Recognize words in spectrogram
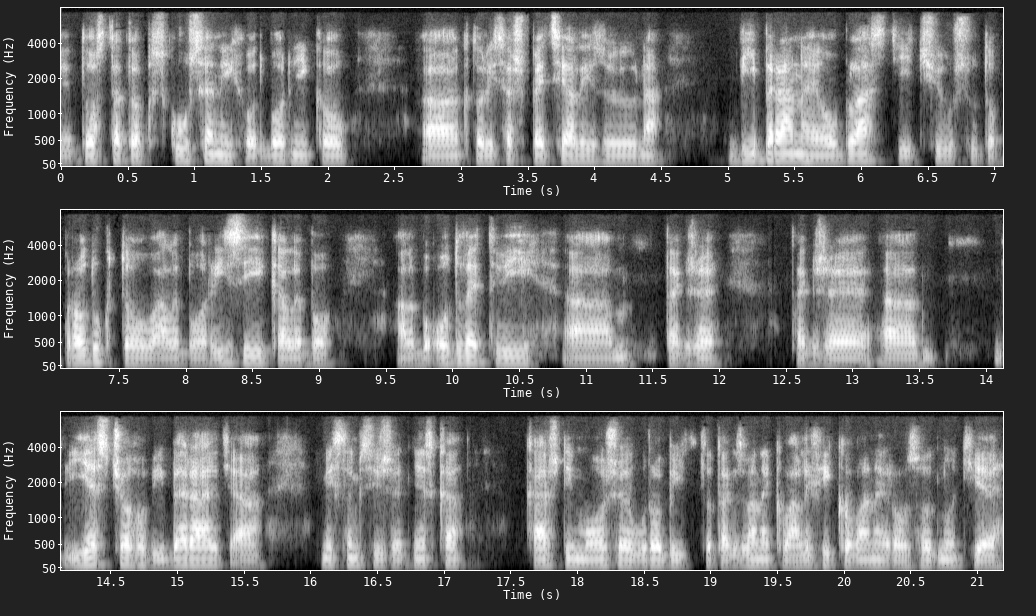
je dostatok skúsených odborníkov, a, ktorí sa špecializujú na vybrané oblasti, či už sú to produktov, alebo rizik, alebo, alebo odvetví. A, takže takže a, je z čoho vyberať a myslím si, že dneska každý môže urobiť to tzv. kvalifikované rozhodnutie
